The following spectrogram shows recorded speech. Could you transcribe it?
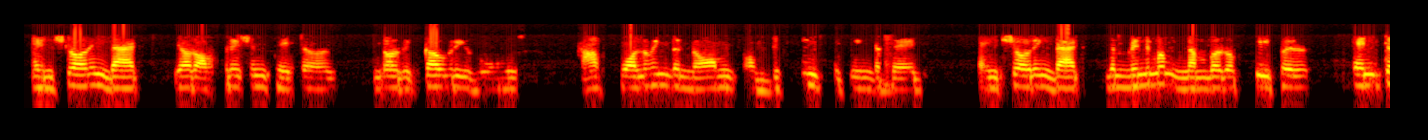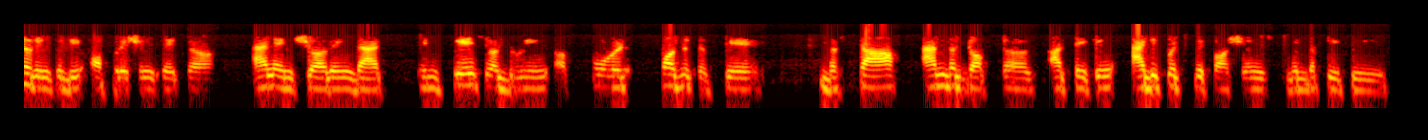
ensuring that your operation theaters, your recovery rooms are following the norms of distance between the beds ensuring that the minimum number of people enter into the operation theater and ensuring that in case you're doing a COVID positive case, the staff and the doctors are taking adequate precautions with the PPE.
